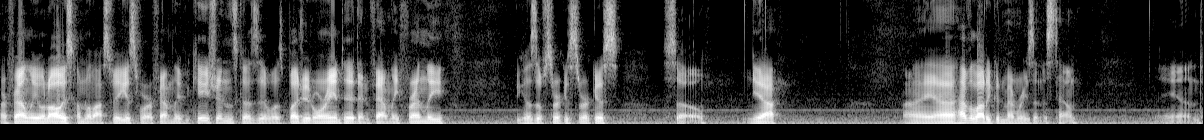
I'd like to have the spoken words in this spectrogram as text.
our family would always come to Las Vegas for our family vacations because it was budget oriented and family friendly because of Circus Circus. So, yeah. I uh, have a lot of good memories in this town. And.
